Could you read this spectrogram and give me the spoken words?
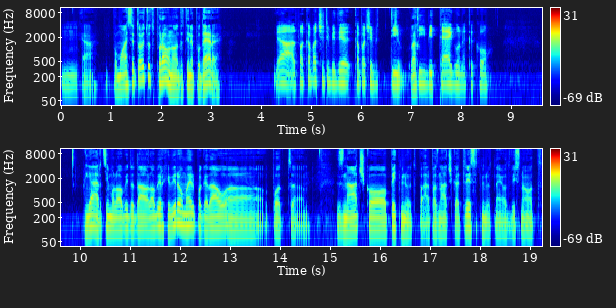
Mm. Ja. Po mojem se to je tudi pravno, da ti ne podere. Ja, ali pa kaj pa če ti bi, del, pa, če bi ti, če, ti bi tegu nekako. Ja, recimo lobby dodal, lobby arhiviral mail, pa ga dal uh, pod um, značko 5 minut, pa, ali pa značka 30 minut, ne, odvisno od.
